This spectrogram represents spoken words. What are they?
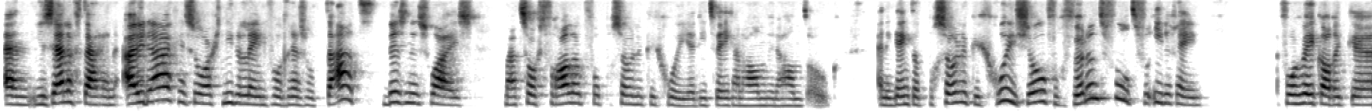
En jezelf daarin uitdagen zorgt niet alleen voor resultaat, business-wise, maar het zorgt vooral ook voor persoonlijke groei. Die twee gaan hand in hand ook. En ik denk dat persoonlijke groei zo vervullend voelt voor iedereen vorige week had ik, uh,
